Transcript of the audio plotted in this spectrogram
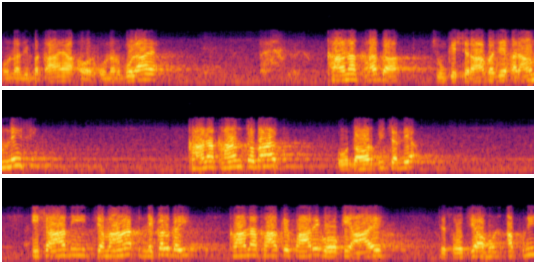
انہوں نے پکایا اور انہوں نے بلایا۔ کھانا کھا چونکہ شراب اجے حرام نہیں سی کھانا کھان تو بعد وہ دور بھی چلیا عشاء دی جماعت نکل گئی، کھانا کھا کے فارغ ہو کے آئے تو سوچیا ہوں اپنی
